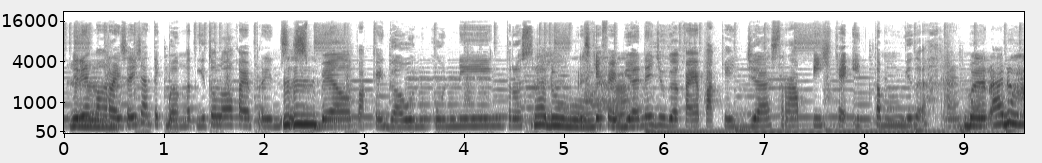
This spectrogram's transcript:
Jadi Hmm. emang Raisanya cantik banget gitu loh kayak Princess Mm-mm. Belle pakai gaun kuning, terus Aduh. Rizky Febiannya juga kayak pakai jas rapih kayak item gitu. Ah, keren Ber banget. aduh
